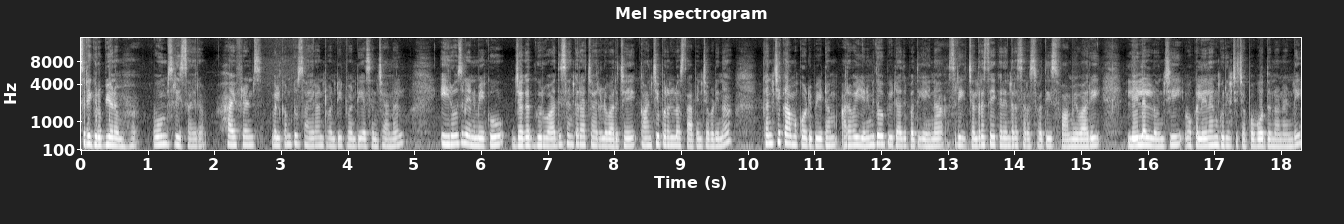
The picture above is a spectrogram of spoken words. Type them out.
శ్రీ గురుభ్యో నమ. ఓం Shri Sairam hi friends welcome to Sairam twenty twenty SN channel ఈరోజు నేను మీకు జగద్గురు ఆదిశంకరాచార్యుల వారిచే కాంచీపురంలో స్థాపించబడిన కంచి కామకోటి పీఠం అరవై ఎనిమిదవ పీఠాధిపతి అయిన శ్రీ చంద్రశేఖరేంద్ర సరస్వతి స్వామివారి లీలల్లోంచి ఒక లీలను గురించి చెప్పబోతున్నానండి.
